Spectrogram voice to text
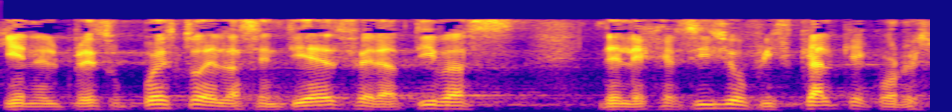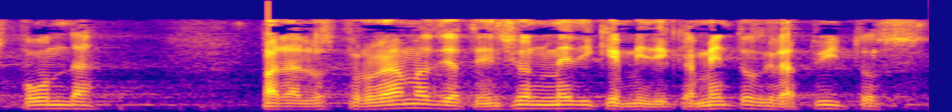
y en el presupuesto de las entidades federativas del ejercicio fiscal que corresponda para los programas de atención médica y medicamentos gratuitos,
